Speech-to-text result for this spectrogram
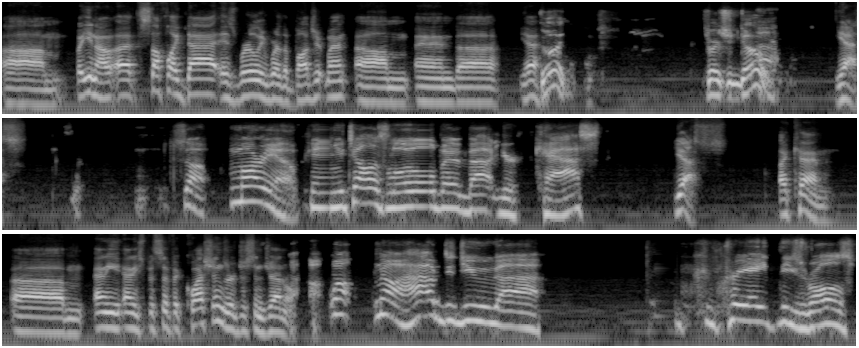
Um, but you know, uh, stuff like that is really where the budget went. Um, and uh, yeah, Good. That's where it should go. Uh, yes. So, Mario, can you tell us a little bit about your cast? Yes, I can. Um, any any specific questions or just in general? Uh, well, no, how did you uh, c- create these roles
